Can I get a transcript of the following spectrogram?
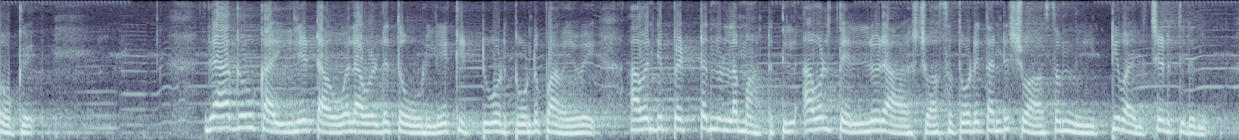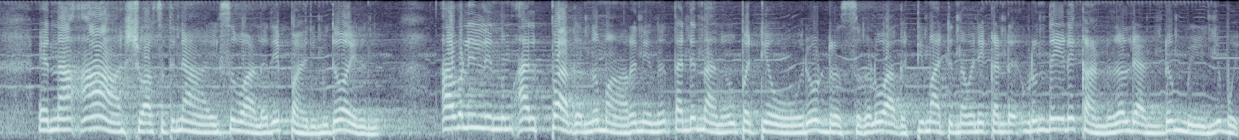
ഓക്കെ. രാഘവ് കയ്യിലെ ടവൽ അവളുടെ തോളിലേക്ക് ഇട്ടുകൊടുത്തുകൊണ്ട് പറയവേ അവന്റെ പെട്ടെന്നുള്ള മാറ്റത്തിൽ അവൾ തെല്ലൊരാശ്വാസത്തോടെ തന്റെ ശ്വാസം നീട്ടി വലിച്ചെടുത്തിരുന്നു. എന്നാൽ ആ ആശ്വാസത്തിന് ആയുസ് വളരെ പരിമിതമായിരുന്നു. അവളിൽ നിന്നും അല്പം അകന്ന് മാറി നിന്ന് തന്റെ നനവ് പറ്റിയ ഓരോ ഡ്രസ്സുകളും അകറ്റി മാറ്റുന്നവനെ കണ്ട് വൃന്ദയുടെ കണ്ണുകൾ രണ്ടും മിഴിഞ്ഞുപോയി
